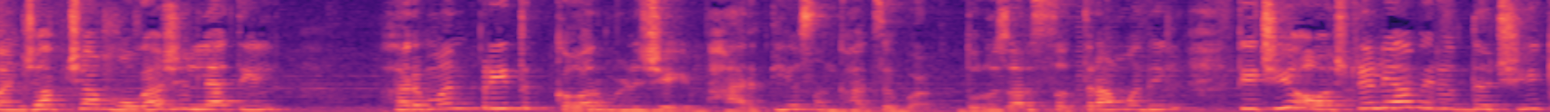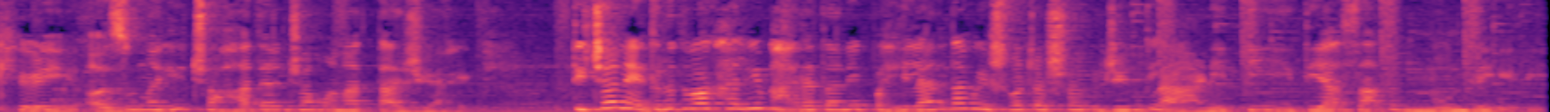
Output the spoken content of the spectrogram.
पंजाबच्या मोगा जिल्ह्यातील हरमनप्रीत कौर म्हणजे भारतीय संघाचं बळ. दोन हजार सतरामधील तिची ऑस्ट्रेलियाविरुद्धची खेळी अजूनही चाहत्यांच्या मनात ताजी आहे. तिच्या नेतृत्वाखाली भारताने पहिल्यांदा विश्वचषक जिंकला आणि ती इतिहासात नोंदली गेली.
